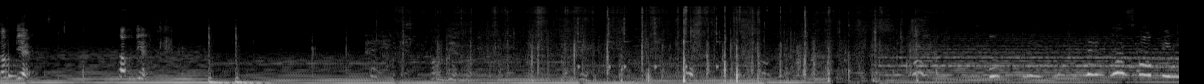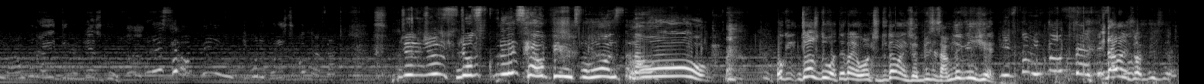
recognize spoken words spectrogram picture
Hey, stop there. Stop there. Let's help him now. What are you doing? Let's go. Let's help him. You want the police to come and Just, just, just, let's help him for once now. No! Okay, just do whatever you want to do. That one is your business. I'm leaving here. It's not, it's not fair. That one is your business.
